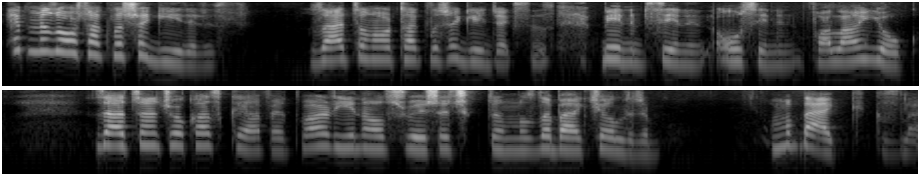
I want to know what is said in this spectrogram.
Hepimiz ortaklaşa giyeriz. Zaten ortaklaşa giyeceksiniz. Benim senin, o senin falan yok. Zaten çok az kıyafet var. Yeni alışverişe çıktığımızda belki alırım. Ama belki kızlar.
